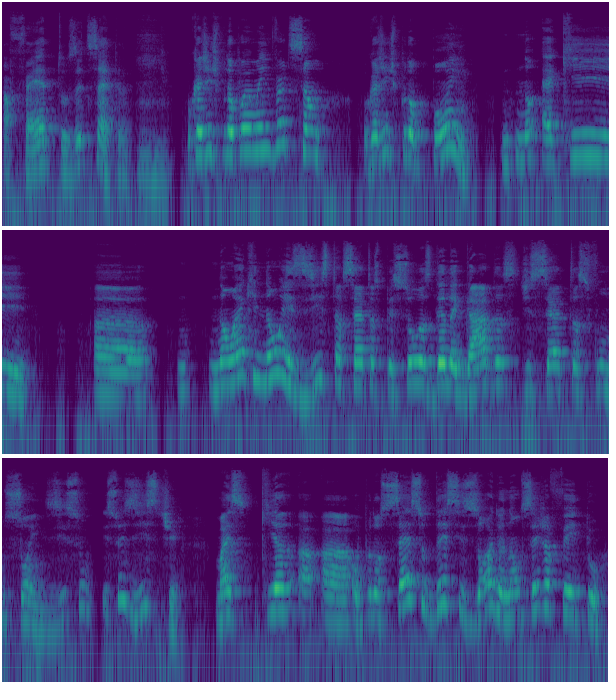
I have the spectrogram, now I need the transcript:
afetos, etc. Uhum. O que a gente propõe é uma inversão. O que a gente propõe é que uh, não é que não exista certas pessoas delegadas de certas funções. Isso, isso existe. Mas que a, a, a, o processo decisório não seja feito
